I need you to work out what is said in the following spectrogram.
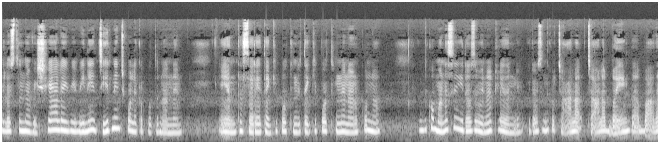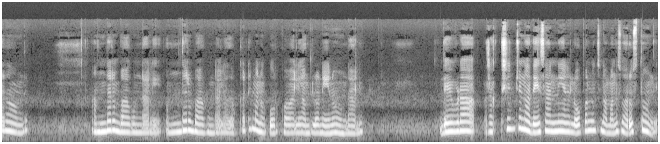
తెలుస్తున్న విషయాలు ఇవి విని జీర్ణించుకోలేకపోతున్నాను నేను. ఎంత సరే తగ్గిపోతుంది తగ్గిపోతుంది అని అనుకున్నా. ఎందుకో మనసు ఈరోజు వినట్లేదండి. ఈరోజు ఎందుకో చాలా చాలా భయంగా బాధగా ఉంది. అందరూ బాగుండాలి అందరూ బాగుండాలి. అదొక్కటే మనం కోరుకోవాలి అందులో నేను ఉండాలి. దేవుడా రక్షించు నా దేశాన్ని అని లోపల నుంచి నా మనసు అరుస్తోంది.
